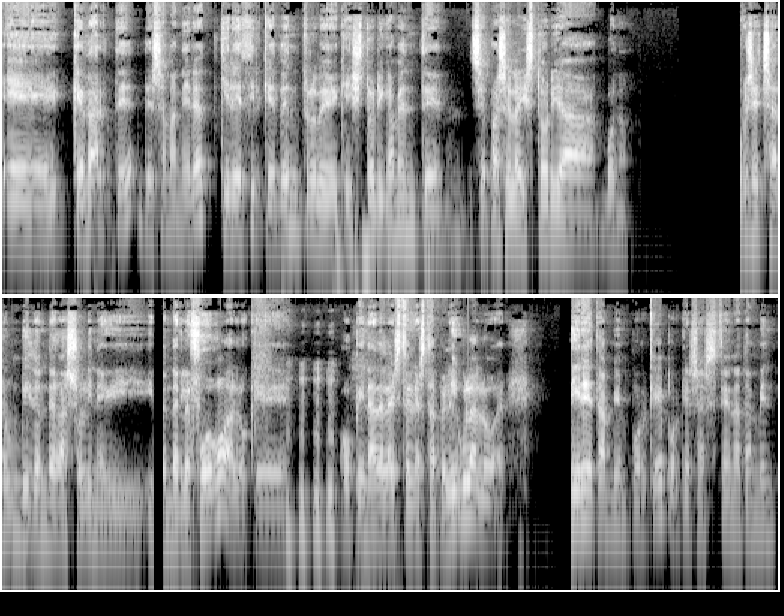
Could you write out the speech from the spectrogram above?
eh, quedarte de esa manera, quiere decir que dentro de que históricamente se pase la historia, bueno, pues echar un bidón de gasolina y, prenderle fuego a lo que opina de la historia de esta película. Lo, diré también por qué, porque esa escena también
